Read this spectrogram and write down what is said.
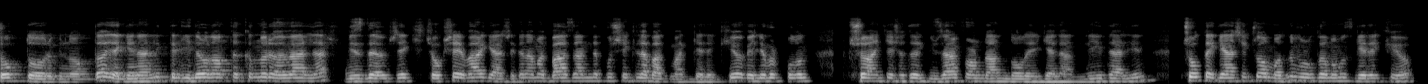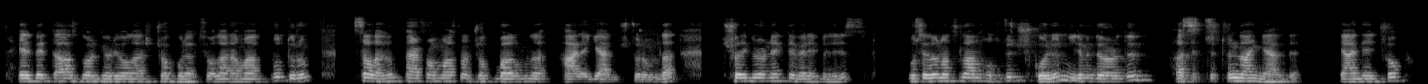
Çok doğru bir nokta. Ya genellikle lider olan takımları överler. Bizde övecek çok şey var gerçekten ama bazen de bu şekilde bakmak gerekiyor ve Liverpool'un şu anki yaşadığı güzel formdan dolayı gelen liderliğin çok da gerçekçi olmadığını vurgulamamız gerekiyor. Elbette az gol görüyorlar, çok gol atıyorlar ama bu durum Salah'ın performansından çok bağımlı hale gelmiş durumda. Şöyle bir örnek de verebiliriz. Bu sezon atılan 33 golün 24'ü asist üstünden geldi. Yani çok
